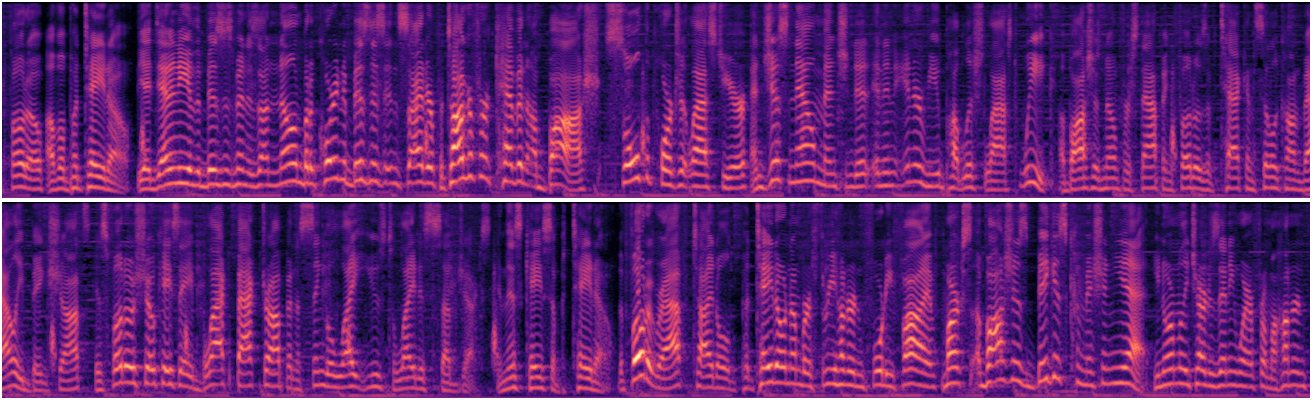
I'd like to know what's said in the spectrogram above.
photo of a potato. The identity of the businessman is unknown, but according to Business Insider, photographer Kevin Abosch sold the portrait last year and just now mentioned it in an interview published last week. Abosch is known for snapping photos of tech and Silicon Valley big shots. His photos showcase a black backdrop and a single light used used to light his subjects, in this case a potato. The photograph, titled Potato Number 345, marks Abosch's biggest commission yet. He normally charges anywhere from $150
